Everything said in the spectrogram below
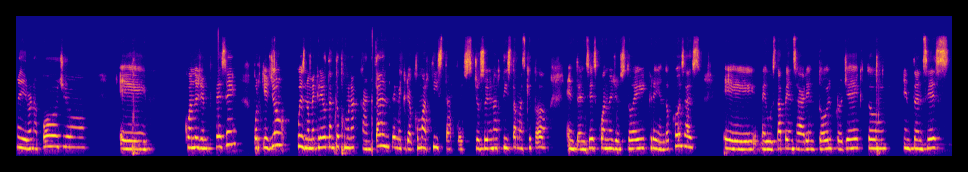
me dieron apoyo. Eh, cuando yo empecé, porque yo pues no me creo tanto como una cantante, me creo como artista, pues yo soy un artista más que todo. Entonces cuando yo estoy creyendo cosas, eh, me gusta pensar en todo el proyecto. Entonces,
